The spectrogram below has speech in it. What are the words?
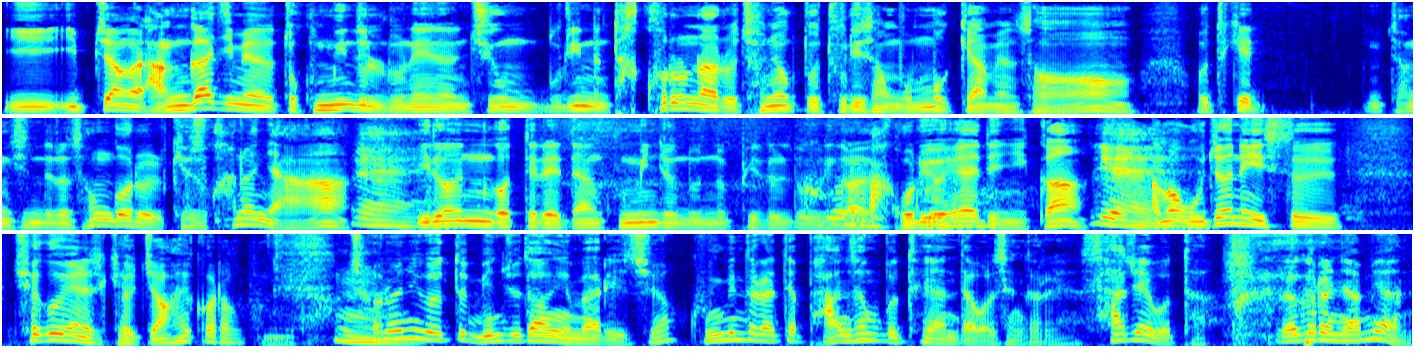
이 입장을 안 가지면 또 국민들 눈에는 지금 우리는 다 코로나로 저녁도 둘 이상 못 먹게 하면서 어떻게 당신들은 선거를 계속 하느냐 예. 이런 것들에 대한 국민적 눈높이들도 우리가 맞고요. 고려해야 되니까 예. 아마 오전에 있을 최고위원회에서 결정할 거라고 봅니다. 음. 저는 이것도 민주당의 말이죠. 국민들한테 반성부터 해야 한다고 생각을 해요. 사죄부터. 왜 그러냐면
